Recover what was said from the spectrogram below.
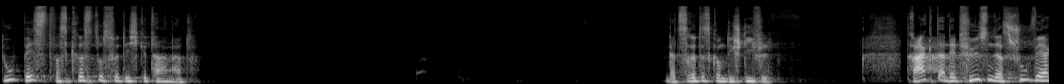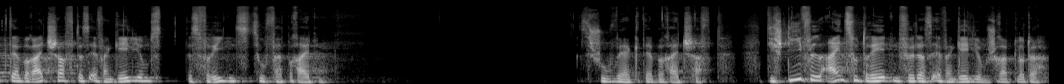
Du bist, was Christus für dich getan hat. Und als drittes kommen die Stiefel. Tragt an den Füßen das Schuhwerk der Bereitschaft, des Evangeliums des Friedens zu verbreiten. Das Schuhwerk der Bereitschaft. Die Stiefel einzutreten für das Evangelium, schreibt Luther.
